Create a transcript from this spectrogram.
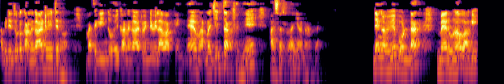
අපිට ඒකට කනගාටු වෙනවා. මතකින්ද ওই කනගාටු වෙන්න වෙලාවක් එන්නේ නැහැ. මරණ චිත්තක්ෂණේ අසරණයි අනාගතයි. දැන් අපි මේ පොඩ්ඩක් මැරුණා වගේ.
